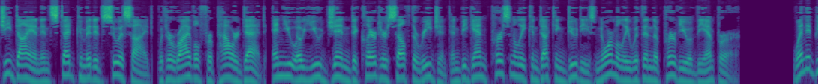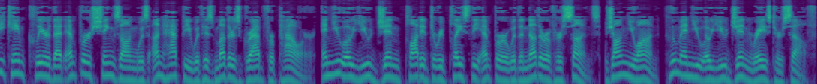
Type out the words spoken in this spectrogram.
Qitian instead committed suicide. With her rival for power dead, Noujin declared herself the regent and began personally conducting duties normally within the purview of the emperor. When it became clear that Emperor Xingzong was unhappy with his mother's grab for power, Noujin plotted to replace the emperor with another of her sons, Zongyuan, whom Noujin raised herself.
